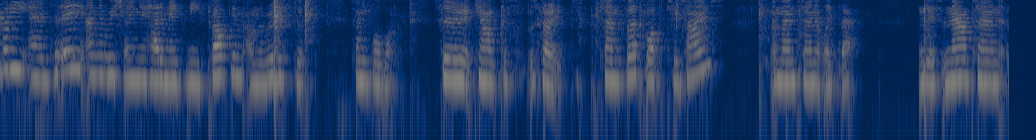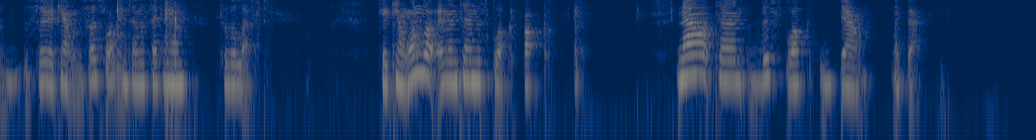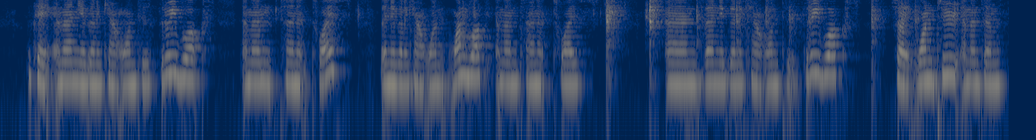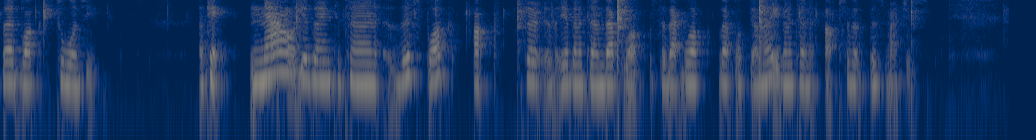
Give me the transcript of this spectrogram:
everybody, and today I'm going to be showing you how to make the falcon on the Rubik's Twist 24 block. So count the, sorry, just turn the first block two times, and then turn it like that. Okay, so now turn, so count the first block and turn the second one to the left. Okay, count one block and then turn this block up. Now turn this block down, like that. Okay, and then you're going to count one, two, three blocks, and then turn it twice. Then you're going to count one, one block, and then turn it twice. And then you're going to count one, two, three blocks. Sorry, one, two, and then turn the third block towards you. Okay, now you're going to turn this block up. So you're going to turn that block, so that block, that block down there, you're going to turn it up so that this matches.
